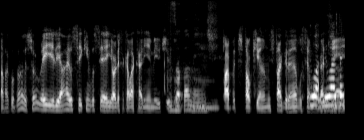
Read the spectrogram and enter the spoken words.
Ela conta, "Ah, eu sou o Ray, ele, ah, eu sei quem você é, e olha com aquela carinha meio tipo, Exatamente. hum, tava te stalkeando no Instagram, você é Eu, uma eu até,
